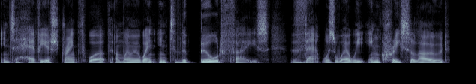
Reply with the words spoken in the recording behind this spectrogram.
into heavier strength work. And when we went into the build phase, that was where we increased load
